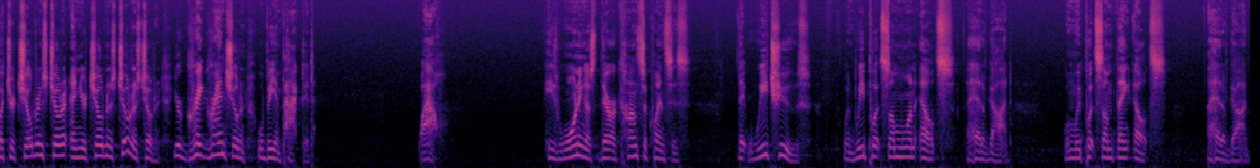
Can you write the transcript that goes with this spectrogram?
but your children's children and your children's children's children. Your great grandchildren will be impacted. Wow. He's warning us there are consequences that we choose when we put someone else ahead of God, when we put something else ahead of God.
